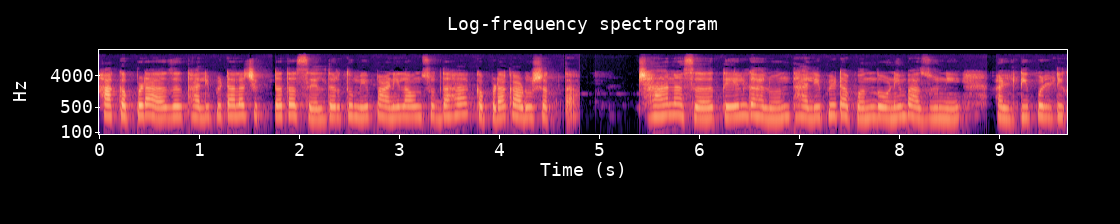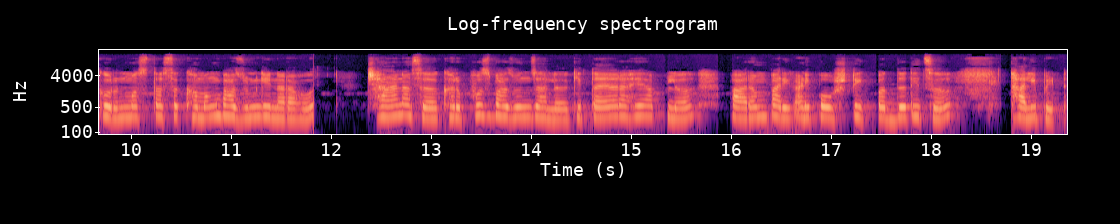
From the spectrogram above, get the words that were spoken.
हा कपडा जर थालीपीठाला चिकटत असेल तर तुम्ही पाणी लावूनसुद्धा हा कपडा काढू शकता. छान असं तेल घालून थालीपीठ आपण दोन्ही बाजूनी अलटीपलटी करून मस्त असं खमंग भाजून घेणार आहोत. छान असं खरपूस भाजून झालं की तयार आहे आपलं पारंपरिक आणि पौष्टिक पद्धतीचं थालीपीठ.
